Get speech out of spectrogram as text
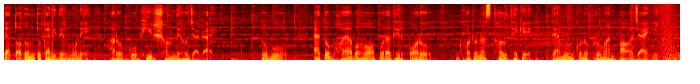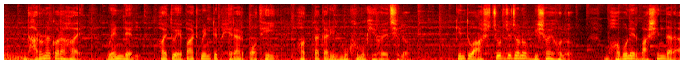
যা তদন্তকারীদের মনে আরও গভীর সন্দেহ জাগায়। তবুও এত ভয়াবহ অপরাধের পরও ঘটনাস্থল থেকে তেমন কোনো প্রমাণ পাওয়া যায়নি। ধারণা করা হয়, ওয়েন্ডেল হয়তো অ্যাপার্টমেন্টে ফেরার পথেই হত্যাকারীর মুখোমুখি হয়েছিল। কিন্তু আশ্চর্যজনক বিষয় হল, ভবনের বাসিন্দারা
